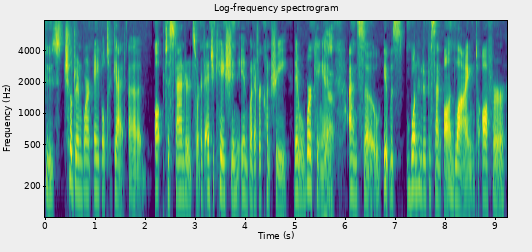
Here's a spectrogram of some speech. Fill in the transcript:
whose children weren't able to get a up to standard sort of education in whatever country they were working in. Yeah. And so it was 100% online to offer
